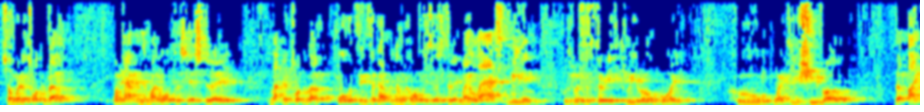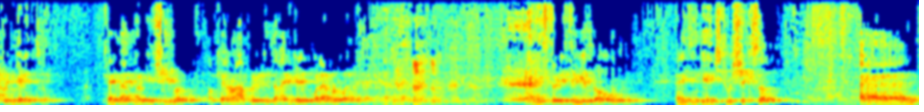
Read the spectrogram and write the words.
So I'm going to talk about what happened in my office yesterday. I'm not going to talk about all the things that happened in my office yesterday. My last meeting was with a 33 year old boy who went to yeshiva that I couldn't get into. Okay, that good yeshiva. Okay, I don't know how good it is that I can get it, whatever, but. and he's 33 years old, and he's engaged to a shiksa. And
